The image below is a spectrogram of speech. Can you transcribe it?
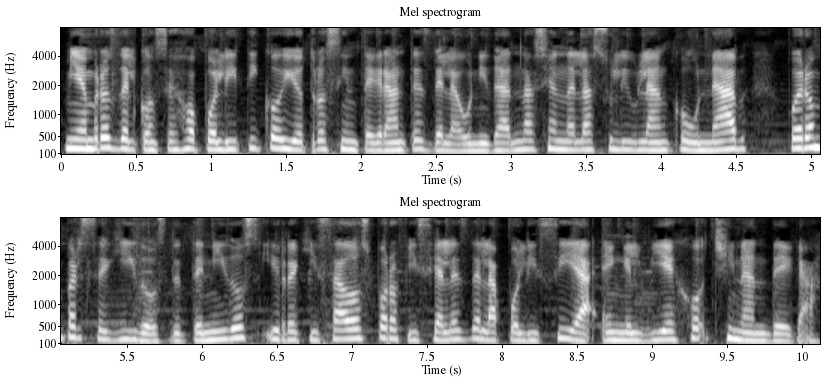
Miembros del Consejo Político y otros integrantes de la Unidad Nacional Azul y Blanco UNAB fueron perseguidos, detenidos y requisados por oficiales de la policía en el viejo Chinandega.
